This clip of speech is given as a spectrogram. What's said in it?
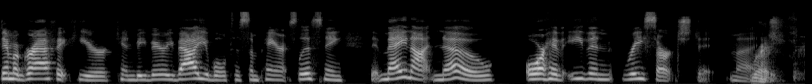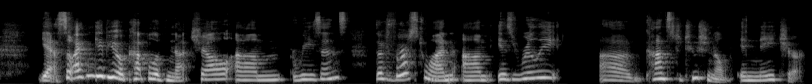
demographic here can be very valuable to some parents listening that may not know or have even researched it much. Right. Yeah, so I can give you a couple of nutshell um, reasons. The mm-hmm. first one um, is really uh, constitutional in nature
